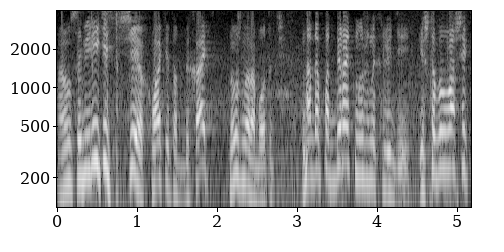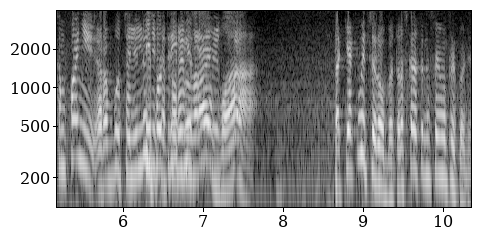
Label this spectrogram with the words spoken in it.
а ну соберитесь все, хватит отдыхать, нужно работать. Надо подбирать нужных людей. И чтобы в вашей компании работали люди, І потрібні которым нравится... слова. Так як ви це робите, розкажете на своєму прикладі.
